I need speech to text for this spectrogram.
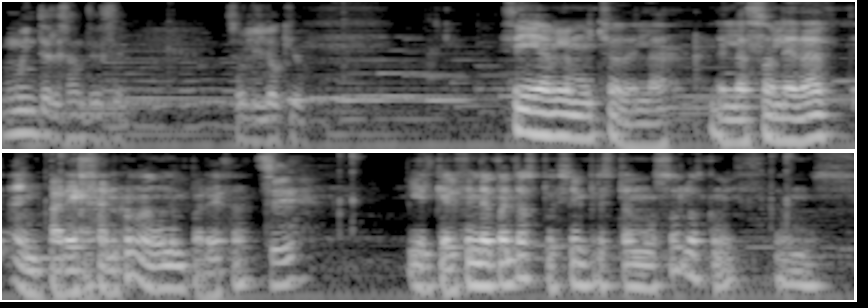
Muy interesante ese soliloquio. Sí, habla mucho de la, de la soledad en pareja, ¿no? Aún en pareja. Sí. Y el que al fin de cuentas, pues siempre estamos solos, como dices.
